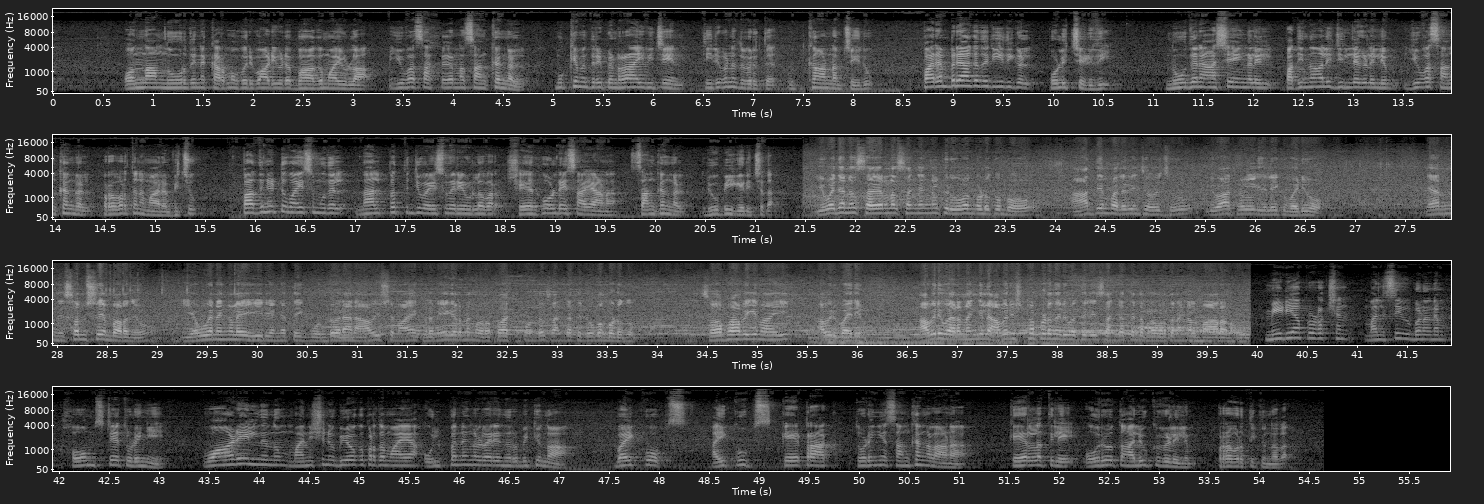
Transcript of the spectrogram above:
ഒന്നാം നൂറുദിന കർമ്മ പരിപാടിയുടെ ഭാഗമായുള്ള യുവ സഹകരണ സംഘങ്ങൾ മുഖ്യമന്ത്രി പിണറായി വിജയൻ തിരുവനന്തപുരത്ത് ഉദ്ഘാടനം ചെയ്തു. പരമ്പരാഗത രീതികൾ പൊളിച്ചെഴുതി. നൂതന ആശയങ്ങളിൽ പതിനാല് ജില്ലകളിലും യുവ സംഘങ്ങൾ പ്രവർത്തനം ആരംഭിച്ചു. പതിനെട്ട് വയസ്സ് മുതൽ നാൽപ്പത്തഞ്ച് വയസ്സ് വരെയുള്ളവർ ഷെയർ ഹോൾഡേഴ്സായാണ് സംഘങ്ങൾ രൂപീകരിച്ചത്. യുവജന സഹകരണ സംഘങ്ങൾക്ക് രൂപം കൊടുക്കുമ്പോൾ ആദ്യം പലരും ചോദിച്ചു യുവാക്കൾ ഇതിലേക്ക് വരുമോ ഞാൻ നിസ്സംശയം പറഞ്ഞു യൗവനങ്ങളെ ഈ രംഗത്തേക്ക് കൊണ്ടുവരാൻ ആവശ്യമായ ക്രമീകരണങ്ങൾ ഉറപ്പാക്കിക്കൊണ്ട് സംഘത്തിന് രൂപം കൊടുക്കും. സ്വാഭാവികമായി അവർ വരും. അവർ വരണമെങ്കിൽ അവരിഷ്ടപ്പെടുന്ന രൂപത്തിൽ ഈ സംഘത്തിന്റെ പ്രവർത്തനങ്ങൾ മാറണം. മീഡിയ പ്രൊഡക്ഷൻ മത്സ്യവിപണനം ഹോം സ്റ്റേ തുടങ്ങി വാഴയിൽ നിന്നും മനുഷ്യന് ഉപയോഗപ്രദമായ ഉൽപ്പന്നങ്ങൾ വരെ നിർമ്മിക്കുന്ന ബൈക്കോപ്സ് ഐക്കൂപ്സ് കേട്രാക്ക് തുടങ്ങിയ സംഘങ്ങളാണ് കേരളത്തിലെ ഓരോ താലൂക്കുകളിലും പ്രവർത്തിക്കുന്നത്.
